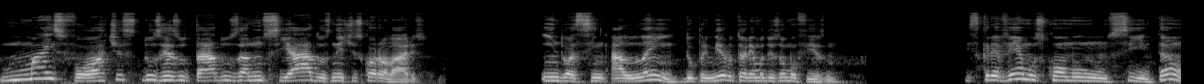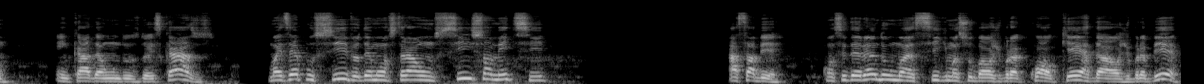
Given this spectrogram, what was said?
mais fortes dos resultados anunciados nestes corolários, indo assim além do primeiro teorema do isomorfismo. Escrevemos como um se então, em cada um dos dois casos, mas é possível demonstrar um e somente se. A saber, considerando uma sigma subálgebra qualquer da álgebra B,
